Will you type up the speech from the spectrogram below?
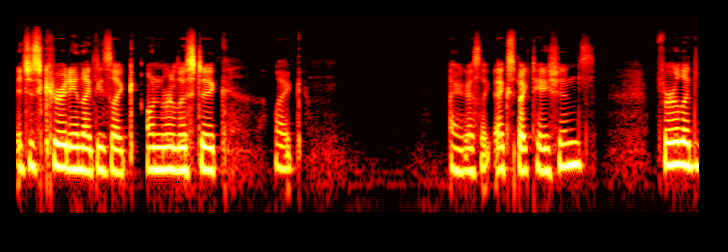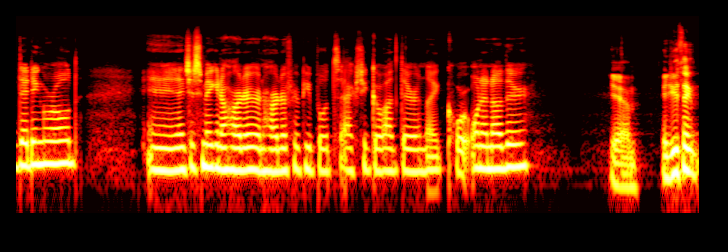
it's just creating like these like unrealistic, like I guess like expectations for like the dating world, and it's just making it harder and harder for people to actually go out there and like court one another. Yeah. And do you think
